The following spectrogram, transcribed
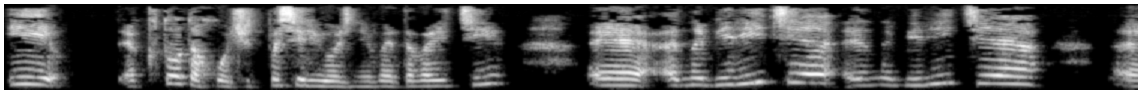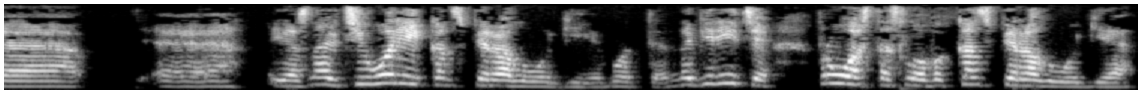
И кто-то хочет посерьезнее в это войти, наберите, наберите я знаю, теории конспирологии. Вот, наберите просто слово конспирология.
